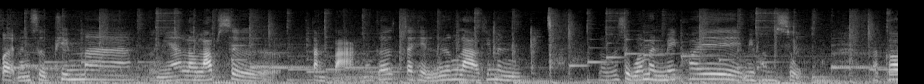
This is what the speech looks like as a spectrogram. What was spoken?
เปิดหนังสือพิมพ์มาอย่างเงี้ยเรารับสื่อต่างๆ มันก็จะเห็นเรื่องราวที่มันเรารู้สึกว่ามันไม่ค่อยมีความสุข แล้วก็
